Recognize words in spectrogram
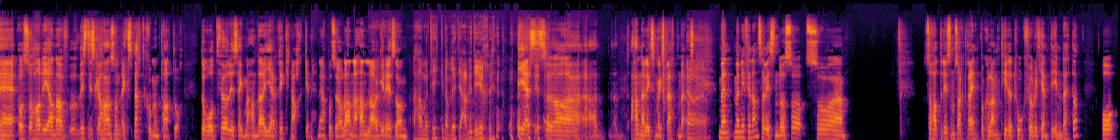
Eh, og så har de gjerne, hvis de skal ha en sånn ekspertkommentator, da rådfører de seg med han der gjerriknarken nede på Sørlandet. Han lager de sånn Hermetikken har blitt jævlig dyr. Yes, så uh, Han er liksom eksperten deres. ja, ja. Men, men i Finansavisen da, så, så eh, så hadde de som sagt regnet på hvor lang tid det tok før du tjente inn dette. Og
